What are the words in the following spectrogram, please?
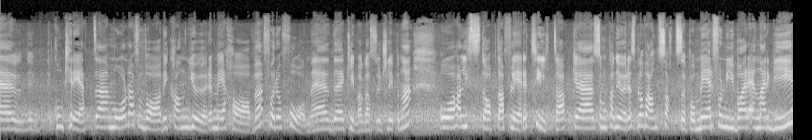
eh, konkrete mål for hva vi kan gjøre med havet for å få ned klimagassutslippene. Og har lista opp flere tiltak eh, som kan gjøres, bl.a. satse på mer fornybar energi.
